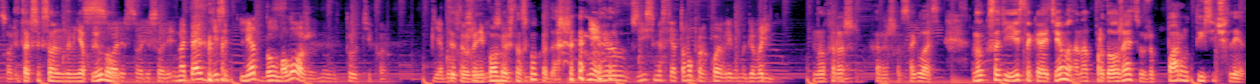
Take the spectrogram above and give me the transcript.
Sorry. Ты так сексуально на меня плюнул. Sorry, sorry, sorry. На 5-10 лет был моложе. Ну, тут, типа, я был Ты, уже не помнишь, насколько, да? Не, в зависимости от того, про какое время мы говорим. Ну, хорошо, хорошо, согласен. Ну, кстати, есть такая тема, она продолжается уже пару тысяч лет.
